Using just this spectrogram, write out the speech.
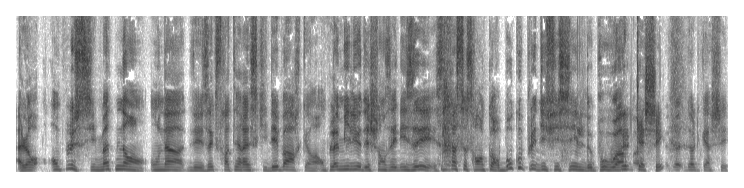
Alors, en plus, si maintenant on a des extraterrestres qui débarquent en plein milieu des Champs-Élysées, ça, ce sera encore beaucoup plus difficile de pouvoir De le cacher. de, de le cacher.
